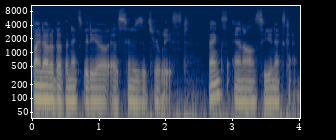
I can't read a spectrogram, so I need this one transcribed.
find out about the next video as soon as it's released. Thanks, and I'll see you next time.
